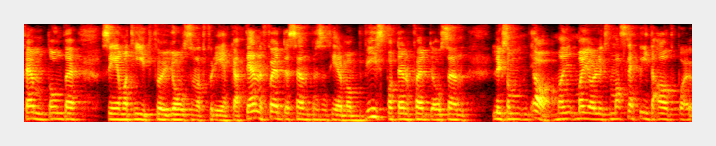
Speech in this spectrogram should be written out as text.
15. Sen var tid för Johnson att förneka att den skedde. Sen presenterar man bevis på att den skedde och sen liksom, ja, man, man, gör liksom, man släpper inte allt på,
